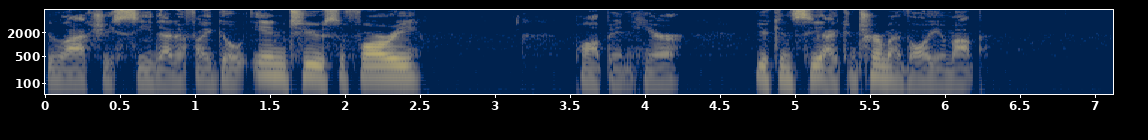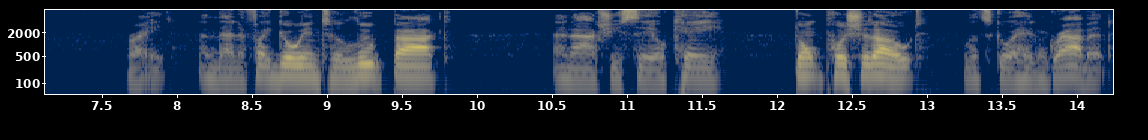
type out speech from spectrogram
you'll actually see that if I go into Safari, pop in here, you can see I can turn my volume up, right? And then if I go into loop back and actually say, okay, don't push it out, let's go ahead and grab it.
